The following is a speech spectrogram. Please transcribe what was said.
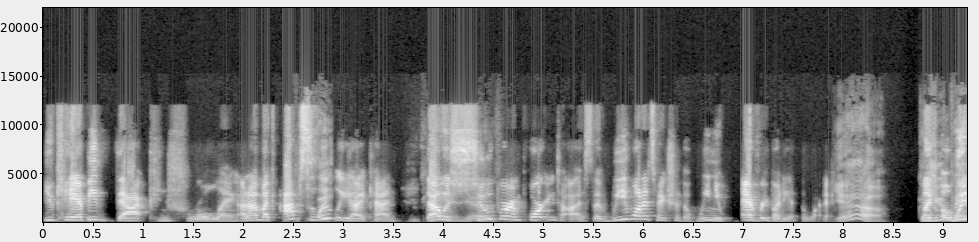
You can't be that controlling. And I'm like absolutely I can. You That was yeah. super important to us that we wanted to make sure that we knew everybody at the wedding. Yeah. Like, oh, we-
